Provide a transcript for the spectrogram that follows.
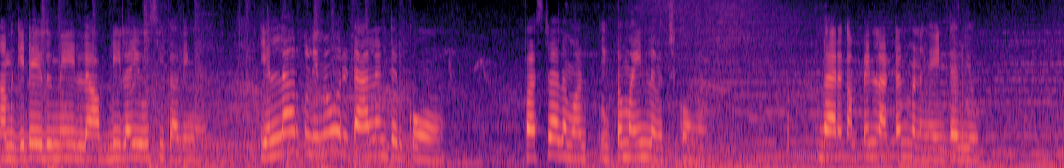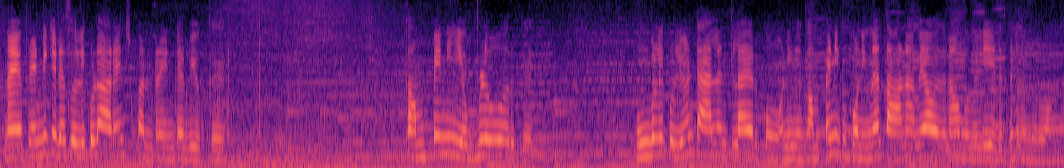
நம்மக்கிட்ட எதுவுமே இல்லை அப்படிலாம் யோசிக்காதீங்க. எல்லாருக்குள்ளேயுமே ஒரு டேலண்ட் இருக்கும். ஃபஸ்ட்டு அதை மட்டும் மைண்டில் வச்சுக்கோங்க. வேறு கம்பெனியில் அட்டன் பண்ணுங்கள் இன்டர்வியூ நான் என் ஃப்ரெண்டு கிட்ட சொல்லி கூட அரேஞ்ச் பண்ணுறேன் இன்டர்வியூக்கு கம்பெனி எவ்வளவோ இருக்குது உங்களுக்குள்ளேயும் டேலண்ட்லாம் இருக்கும். நீங்கள் கம்பெனிக்கு போனீங்கன்னா தானாகவே அதெல்லாம் அவங்க வெளியே எடுத்துகிட்டு வந்துடுவாங்க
